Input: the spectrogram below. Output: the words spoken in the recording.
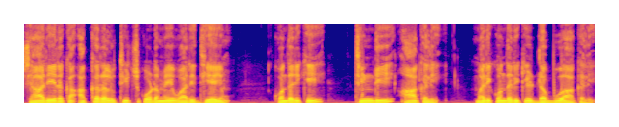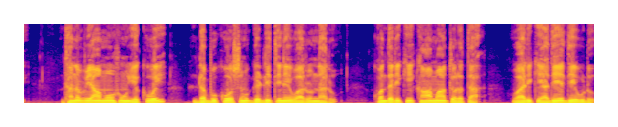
శారీరక అక్కరలు తీర్చుకోవడమే వారి ధ్యేయం. కొందరికి తిండి ఆకలి మరికొందరికి డబ్బు ఆకలి. ధన వ్యామోహం ఎక్కువై డబ్బు కోసం గడ్డి తినేవారున్నారు. కొందరికి కామాతురత వారికి అదే దేవుడు.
